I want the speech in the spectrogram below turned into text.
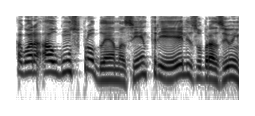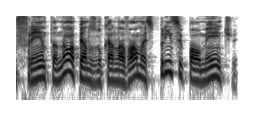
Agora, há alguns problemas, e entre eles o Brasil enfrenta, não apenas no Carnaval, mas principalmente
